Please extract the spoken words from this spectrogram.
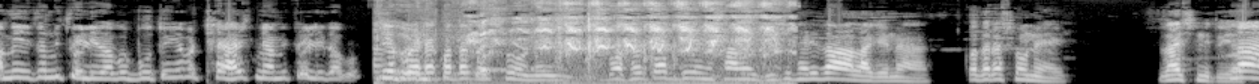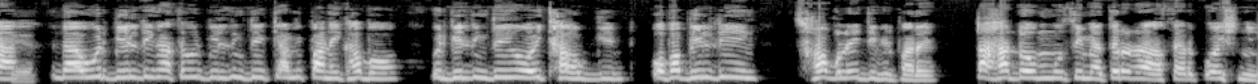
আমি এই জন্য চলে যাব বউ তুই আবার ঠেহাইস না আমি চলে যাব। একটা কথা শোন এই বছরকার দিন স্বামী ভিটি ছাড়ি যাওয়া লাগে না। কথাটা শোনে যাইস নি তুই না না ওর বিল্ডিং আছে ওর বিল্ডিং তুই আমি পানি খাব ওর বিল্ডিং তুই ওই থাকুক গিন। ও বা বিল্ডিং সকলেই দিবির পারে। তাহা ডোম মুসি মেতের আছে আর কইস নি।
